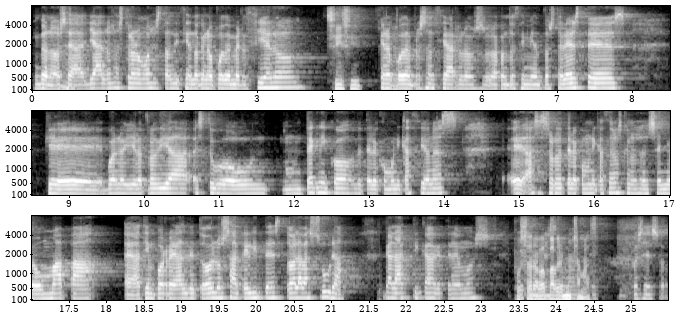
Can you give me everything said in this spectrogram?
Bueno, o sea, ya los astrónomos están diciendo que no pueden ver el cielo. Sí, sí. Que no pueden presenciar los acontecimientos celestes. Que, bueno, y el otro día estuvo un, técnico de telecomunicaciones, eh, asesor de telecomunicaciones, que nos enseñó un mapa eh, a tiempo real de todos los satélites, toda la basura galáctica que tenemos. Pues ahora va, a haber mucha más. Pues eso.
